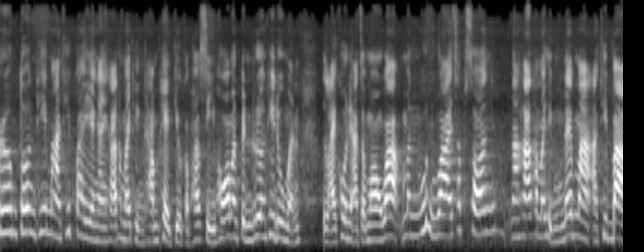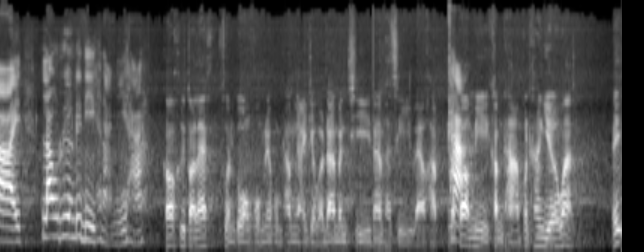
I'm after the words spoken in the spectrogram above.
เริ่มต้นที่มาที่ไปยังไงคะทำไมถึงทำเพจเกี่ยวกับภาษี เพราะว่ามันเป็นเรื่องที่ดูเหมือน หลายคนเนี่ยอาจจะมองว่ามันวุ่นวายซับซ้อนนะคะทำไมถึงได้มาอธิบายเล่าเรื่องได้ดีขนาดนี้คะ ก็คือตอนแรกส่วนตัวของผมเนี่ยผมทำงานเกี่ยวกับด้านบัญชีด้านภาษีอยู่แล้วครับ แล้วก็มีคำถามค่อนข้างเยอะว่าเอ๊ะ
